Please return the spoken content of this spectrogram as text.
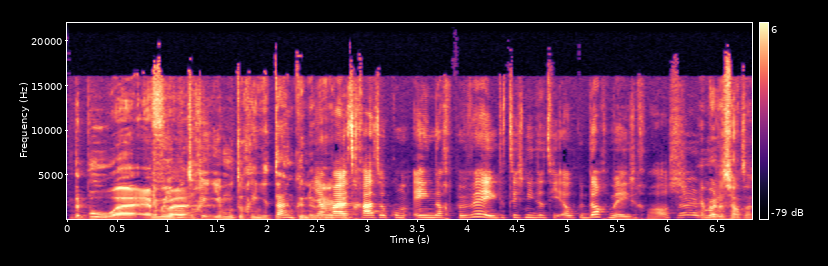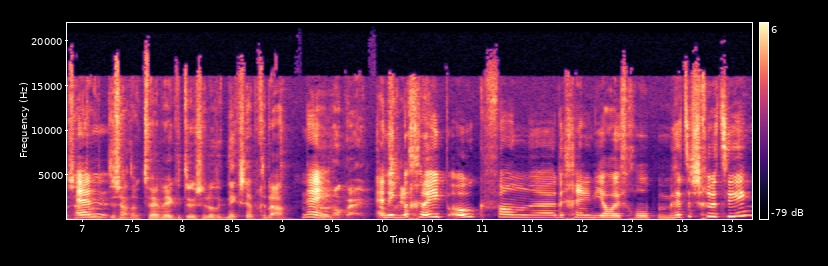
de boel even... ja, maar je moet, toch in, je moet toch in je tuin kunnen Ja, werken? maar het gaat ook om één dag per week. Het is niet dat hij elke dag bezig was. Nee, Ja, maar er zaten er, En- ook, er zaten ook twee weken tussen dat ik niks heb gedaan. Nee. Mm, En ik begreep ook van eh, degene die jou heeft geholpen met de schutting,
